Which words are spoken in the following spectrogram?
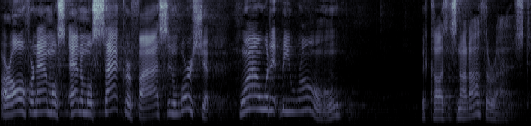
or offer an animal, animal sacrifice in worship. Why would it be wrong? Because it's not authorized.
